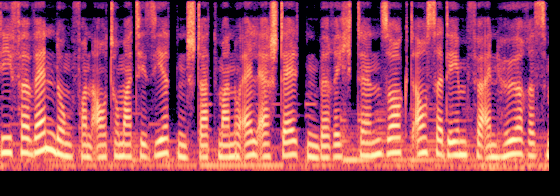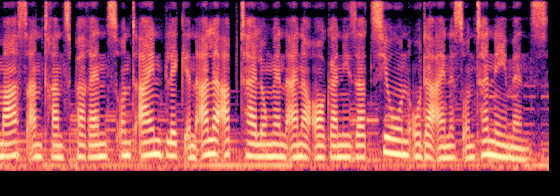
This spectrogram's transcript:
Die Verwendung von automatisierten statt manuell erstellten Berichten sorgt außerdem für ein höheres Maß an Transparenz und Einblick in alle Abteilungen einer Organisation oder eines Unternehmens.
